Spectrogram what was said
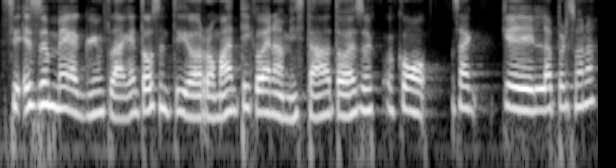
Sí, eso es mega green flag en todo sentido, romántico, en amistad, todo eso. Es como, o sea, que la persona,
